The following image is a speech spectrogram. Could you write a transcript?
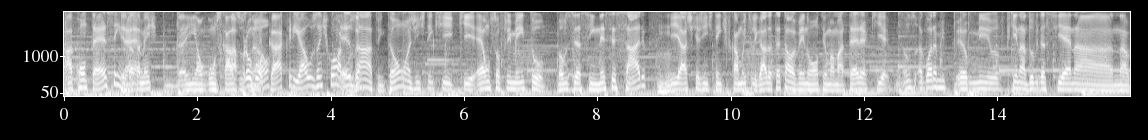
acontecem, né? Exatamente. né? Em alguns casos. Pra provocar, não. criar os anticorpos. Né? Exato. Né? Então a gente tem que. que É um sofrimento, vamos dizer assim, necessário. Uhum. E acho que a gente tem que ficar muito ligado. Até tava vendo ontem uma matéria que. Agora me, eu me eu fiquei na dúvida se é na, na,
